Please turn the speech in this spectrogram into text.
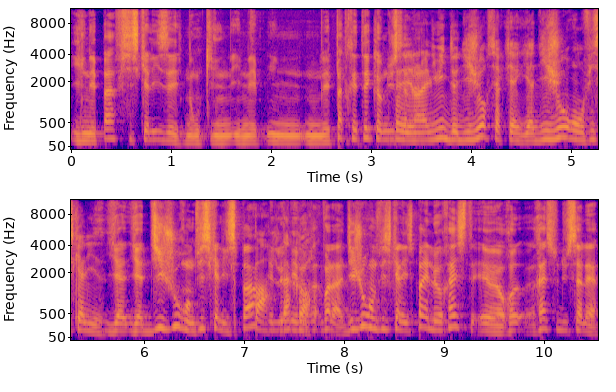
il n'est pas fiscalisé. Donc il, n'est pas traité comme du salaire. Dans la limite de 10 jours, c'est-à-dire qu'il y a 10 jours où on fiscalise. Il y a, il y a 10 jours où on ne fiscalise pas. voilà, 10 jours où on ne fiscalise pas et le reste reste du salaire.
